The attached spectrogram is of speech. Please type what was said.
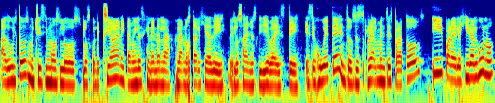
adultos, muchísimos los, los coleccionan y también les genera la, la nostalgia de, de, los años que lleva este, este juguete, entonces realmente es para todos. Y para elegir alguno,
